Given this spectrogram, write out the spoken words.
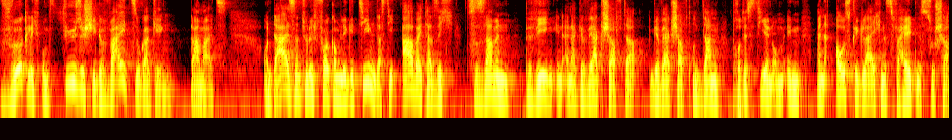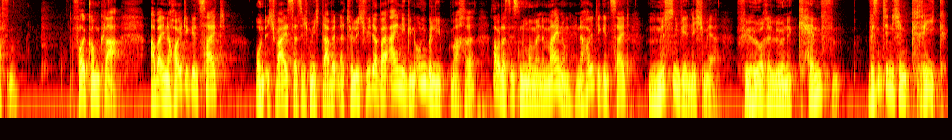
wirklich um physische Gewalt sogar ging damals. Und da ist natürlich vollkommen legitim, dass die Arbeiter sich zusammen bewegen in einer Gewerkschaft, Gewerkschaft und dann protestieren, um eben ein ausgeglichenes Verhältnis zu schaffen. Vollkommen klar. Aber in der heutigen Zeit, und ich weiß, dass ich mich damit natürlich wieder bei einigen unbeliebt mache, aber das ist nun mal meine Meinung, in der heutigen Zeit müssen wir nicht mehr für höhere Löhne kämpfen. Wir sind hier nicht im Krieg.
